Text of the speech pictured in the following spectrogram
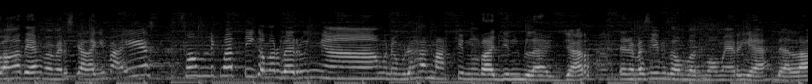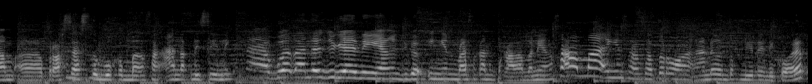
banget ya Mbak Mary sekali lagi Pak Is Selamat menikmati kamar barunya. Mudah-mudahan makin rajin belajar dan pastinya bisa membantu Mbak Mary ya dalam eh, proses tumbuh kembang sang anak di sini. Nah, buat Anda juga nih yang juga ingin merasakan pengalaman yang sama, ingin salah satu ruangan Anda untuk diredekorate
